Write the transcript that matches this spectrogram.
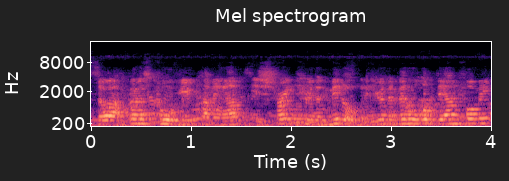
So our first cool view coming up is straight through the middle. If you're in the middle, look down for me.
